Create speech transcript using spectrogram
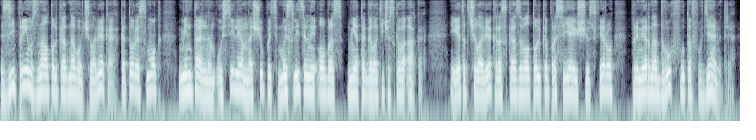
Зиприм знал только одного человека, который смог ментальным усилием нащупать мыслительный образ метагалактического ака, и этот человек рассказывал только про сияющую сферу примерно двух футов в диаметре –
